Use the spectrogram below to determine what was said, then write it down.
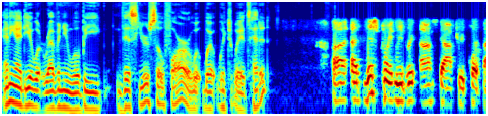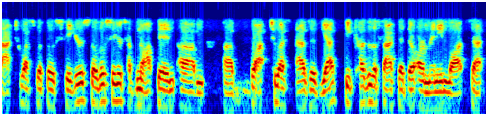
Any idea what revenue will be this year so far, or wh- which way it's headed? Uh, at this point, we've asked staff to report back to us with those figures. So those figures have not been um, uh, brought to us as of yet because of the fact that there are many lots that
